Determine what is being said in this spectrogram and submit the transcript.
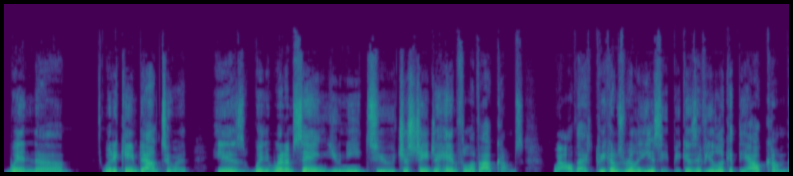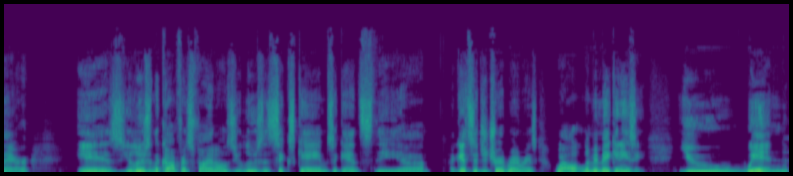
when uh, when it came down to it, is when when I'm saying you need to just change a handful of outcomes, well, that becomes really easy because if you look at the outcome there, is you lose in the conference finals, you lose in six games against the uh, against the Detroit Red Wings. Well, let me make it easy. You win,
